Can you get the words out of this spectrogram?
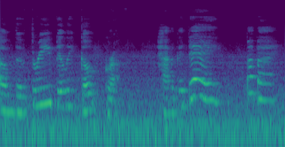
of the Three Billy Goat Gruff. Have a good day. Bye-bye.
